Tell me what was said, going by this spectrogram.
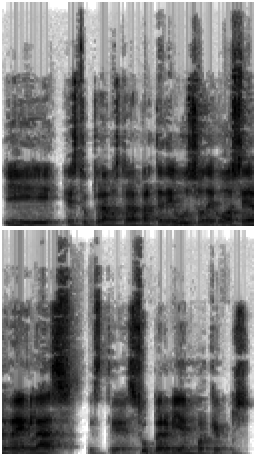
y estructuramos toda la parte de uso, de goce, reglas, este, súper bien porque pues,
